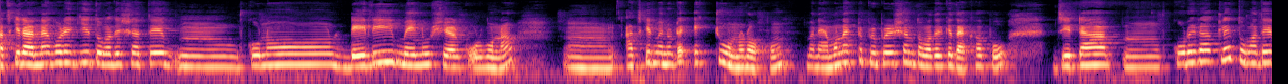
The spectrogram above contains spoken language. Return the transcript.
আজকে রান্নাঘরে গিয়ে তোমাদের সাথে কোনো ডেলি মেনু শেয়ার করব না। আজকের মেনুটা একটু অন্যরকম। মানে এমন একটা প্রিপারেশন তোমাদেরকে দেখাবো, যেটা করে রাখলে তোমাদের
